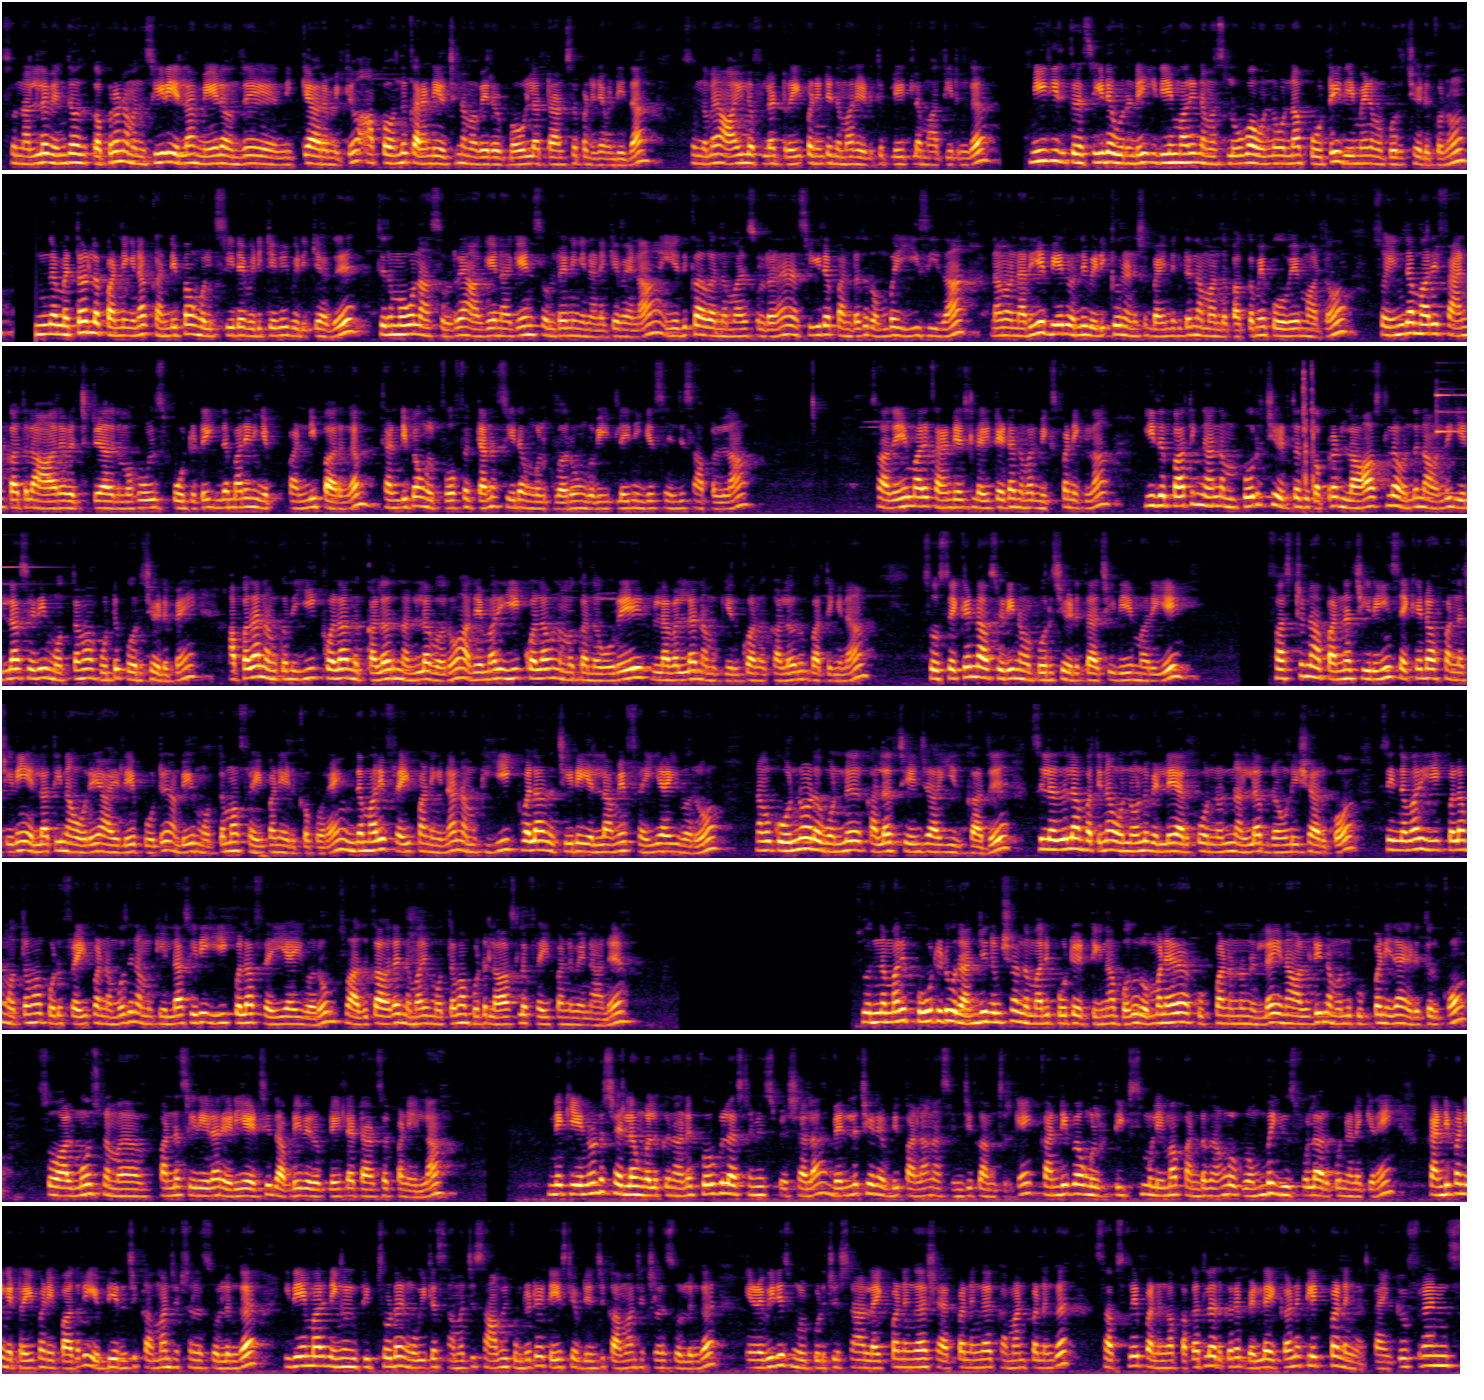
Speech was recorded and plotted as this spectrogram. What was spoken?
ஸோ நல்லா வெந்ததுக்கப்புறம் நம்ம அந்த சீடையெல்லாம் மேலே வந்து நிற்க ஆரம்பிக்கும். அப்போ வந்து கரண்டியை வச்சு நம்ம வேறு ஒரு பவுலில் ட்ரான்ஸ்ஃபர் பண்ணிட வேண்டியதான் ஸோ இந்த மாதிரி ஆயிலில் ஃபுல்லாக ட்ரை பண்ணிவிட்டு இந்த மாதிரி எடுத்து பிளேட்டில் மாற்றிடுங்க மீதி இருக்கிற சீடை உருண்டை இதே மாதிரி நம்ம ஸ்லோவாக ஒன்று ஒன்றா போட்டு இதே மாதிரி நம்ம பொறிச்சு எடுக்கணும். இந்த மெத்தடில் பண்ணிங்கன்னா கண்டிப்பாக உங்களுக்கு சீடை வெடிக்கவே வெடிக்காது. திரும்பவும் நான் சொல்கிறேன் அகைன் அகைன் சொல்கிறேன் நீங்கள் நினைக்க வேணாம். எதுக்காக அந்த மாதிரி சொல்கிறேன்னா நான் சீடை பண்ணுறது ரொம்ப ஈஸி தான். நம்ம நிறைய பேர் வந்து வெடிக்கும்னு நினச்சி பயந்துக்கிட்டு நம்ம அந்த பக்கமே போகவே மாட்டோம். ஸோ இந்த மாதிரி ஃபேன் காற்றுல ஆற வச்சுட்டு அதை நம்ம ஹோல்ஸ் போட்டுட்டு இந்த மாதிரி நீங்கள் பண்ணி பாருங்கள் கண்டிப்பாக உங்களுக்கு பர்ஃபெக்டான சீடை உங்களுக்கு வரும். உங்கள் வீட்டிலேயே நீங்கள் செஞ்சு சாப்பிட்லாம். ஸோ அதே மாதிரி கரண்டி வச்சு லைட் லைட்டாக அந்த மாதிரி மிக்ஸ் பண்ணிக்கலாம். இது பார்த்திங்கன்னா நம்ம பொறிச்சு எடுத்ததுக்கப்புறம் லாஸ்ட்டில் வந்து நான் வந்து எல்லா சைடையும் மொத்தமாக போட்டு பொறிச்சு எடுப்பேன். அப்போ தான் நமக்கு வந்து ஈக்குவலாக அந்த கலர் நல்லா வரும். அதே மாதிரி ஈக்குவலாகவும் நமக்கு அந்த ஒரே லெவலில் நமக்கு இருக்கும் அந்த கலரும் பார்த்திங்கன்னா ஸோ செகண்ட் ஆஃப் சைடையும் நம்ம பொறிச்சு எடுத்தாச்சு இதே மாதிரியே. ஃபஸ்ட்டு நான் பண்ண சீடையும் செகண்ட் ஆஃப் பண்ண சீடையும் எல்லாத்தையும் நான் ஒரே ஆயிலே போட்டு அப்படியே மொத்தமாக ஃப்ரை பண்ணி எடுக்க போகிறேன் இந்த மாதிரி ஃப்ரை பண்ணிங்கன்னா நமக்கு ஈக்குவலாக அந்த சீடை எல்லாமே ஃப்ரை ஆகி வரும். நமக்கு ஒன்றோட ஒன்று கலர் சேஞ்ச் ஆகி இருக்காது. சில இதெல்லாம் பார்த்திங்கன்னா ஒன்று ஒன்று வெள்ளையாக இருக்கும் ஒன்று ஒன்று நல்லா ப்ரௌனிஷாக இருக்கும். ஸோ இந்த மாதிரி ஈக்குவலாக மொத்தமாக போட்டு ஃப்ரை பண்ணும்போது நமக்கு எல்லா சைடையும் ஈக்குவலாக ஃப்ரை ஆகி வரும். ஸோ அதுக்காக தான் இந்த மாதிரி மொத்தமாக போட்டு லாஸ்ட்டில் ஃப்ரை பண்ணுவேன் நான். ஸோ இந்த மாதிரி போட்டுட்டு ஒரு அஞ்சு நிமிஷம் அந்த மாதிரி போட்டு எடுத்திங்கன்னா போதும். ரொம்ப நேரம் குக் பண்ணணும்னு இல்லை. ஏன்னா ஆல்ரெடி நம்ம வந்து குக் பண்ணி தான் எடுத்திருக்கோம். ஸோ ஆல்மோஸ்ட் நம்ம பண்ண சீரியலாக ரெடி ஆகிடுச்சு இது அப்படியே வேறு பிளேட்டில் ட்ரான்ஸ்ஃபர் பண்ணிடலாம். இன்றைக்கி என்னோடய ஸ்டைலில் உங்களுக்கு நான் கோகுலாஷ்டமி ஸ்பெஷலாக வெள்ளைச்சீரை எப்படி பண்ணலாம் நான் செஞ்சு காமிச்சிருக்கேன். கண்டிப்பாக உங்களுக்கு டிப்ஸ் மூலிமா பண்ணுறதுனால உங்களுக்கு ரொம்ப யூஸ்ஃபுல்லாக இருக்கும்னு நினைக்கிறேன். கண்டிப்பாக நீங்கள் ட்ரை பண்ணி பார்த்துட்டு எப்படி இருந்துச்சு கமெண்ட் செக்ஷனில் சொல்லுங்கள் இதே மாதிரி நீங்களும் டிப்ஸோடு எங்கள் வீட்டில் சமைச்சு சாமி கும்பிட்டுட்டு டேஸ்ட் எப்படி இருந்துச்சு கமெண்ட் செக்ஷனில் சொல்லுங்கள் என்னோடய வீடியோஸ் உங்களுக்கு பிடிச்சிச்சுன்னா லைக் பண்ணுங்கள் ஷேர் பண்ணுங்கள் கமெண்ட் பண்ணுங்கள் சப்ஸ்கிரைப் பண்ணுங்கள் பக்கத்தில் இருக்கிற பெல் ஐக்கானை கிளிக் பண்ணுங்கள் தேங்க்யூ ஃப்ரெண்ட்ஸ்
